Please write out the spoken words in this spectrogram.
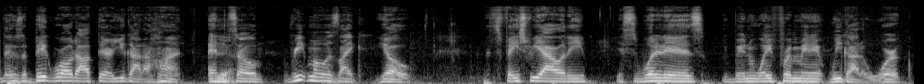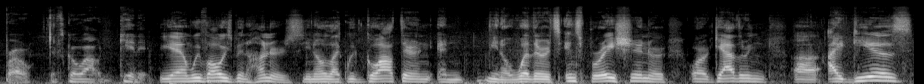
There's a big world out there. You got to hunt. And Yeah. so Ritmo is like, yo, let's face reality. This is what it is. We've been away for a minute. We got to work, bro. Let's go out and get it. Yeah, and we've always been hunters. You know, like we go out there and, and you know whether it's inspiration or or gathering uh, ideas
